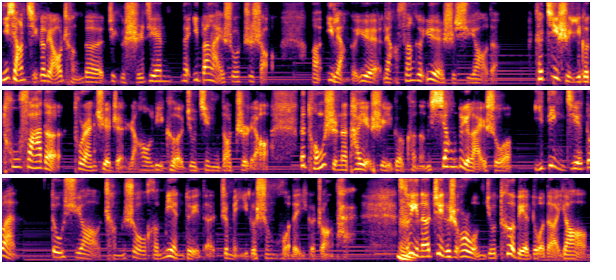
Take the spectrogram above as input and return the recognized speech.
你想几个疗程的这个时间？那一般来说至少，啊一两个月、两三个月是需要的。它既是一个突发的突然确诊，然后立刻就进入到治疗，那同时呢，它也是一个可能相对来说一定阶段都需要承受和面对的这么一个生活的一个状态。所以呢，这个时候我们就特别多的要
